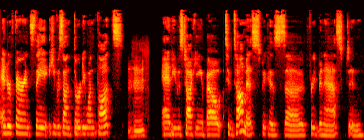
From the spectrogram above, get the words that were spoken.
Andrew Ference, they he was on Thirty One Thoughts, hmm and he was talking about Tim Thomas because uh, Friedman asked, and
